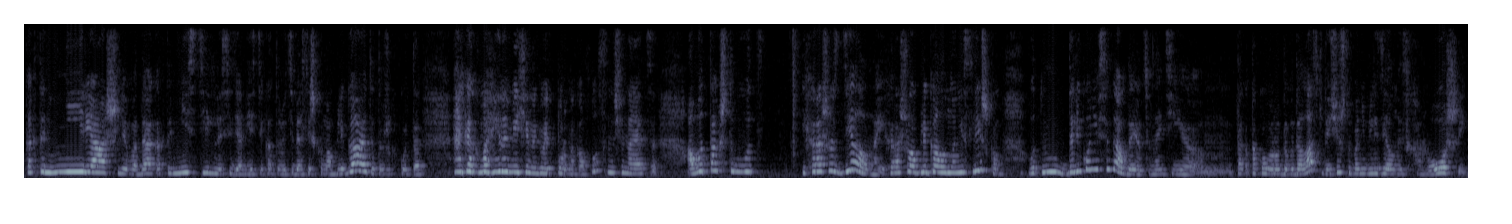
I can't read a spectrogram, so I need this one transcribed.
как-то неряшливо, да, как-то не стильно сидят, есть те, которые тебя слишком облегают, это уже какой-то, как Марина Михина говорит, порно-колхоз начинается. А вот так, чтобы вот и хорошо сделано, и хорошо облегало, но не слишком, вот далеко не всегда удается найти так, такого рода водолазки, да еще чтобы они были сделаны из хорошей,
